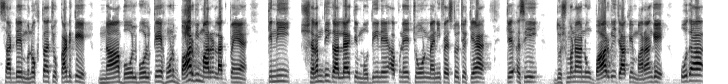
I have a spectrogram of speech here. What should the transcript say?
ਸਾਡੇ ਮਨੁੱਖਤਾ 'ਚੋਂ ਕੱਢ ਕੇ ਨਾ ਬੋਲ ਬੋਲ ਕੇ ਹੁਣ ਬਾਹਰ ਵੀ ਮਾਰਨ ਲੱਗ ਪਏ ਆ। ਕਿੰਨੀ ਸ਼ਰਮ ਦੀ ਗੱਲ ਹੈ ਕਿ ਮੋਦੀ ਨੇ ਆਪਣੇ ਚੋਣ ਮੈਨੀਫੈਸਟੋ 'ਚ ਕਿਹਾ ਕਿ ਅਸੀਂ ਦੁਸ਼ਮਣਾਂ ਨੂੰ ਬਾਹਰ ਵੀ ਜਾ ਕੇ ਮਾਰਾਂਗੇ। ਉਹਦਾ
